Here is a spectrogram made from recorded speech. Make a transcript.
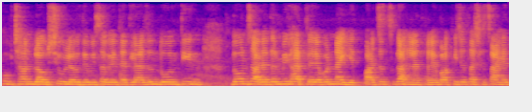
खूप छान ब्लाऊज शिवले होते मी सगळे त्यातल्या अजून दोन तीन दोन साड्या तर मी घातलेल्या पण नाही आहेत पाचच घालण्यात आल्या बाकीच्या तशाच आहेत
